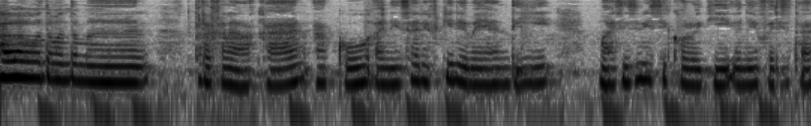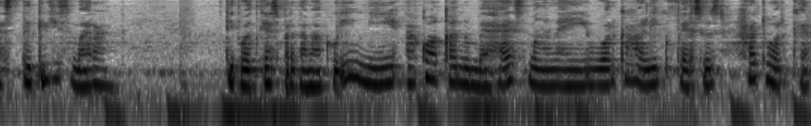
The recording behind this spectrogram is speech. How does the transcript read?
Halo teman-teman, perkenalkan aku Anissa Rifki Debayanti, mahasiswi psikologi Universitas Negeri Semarang. Di podcast pertamaku ini, aku akan membahas mengenai workaholic versus hard worker.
